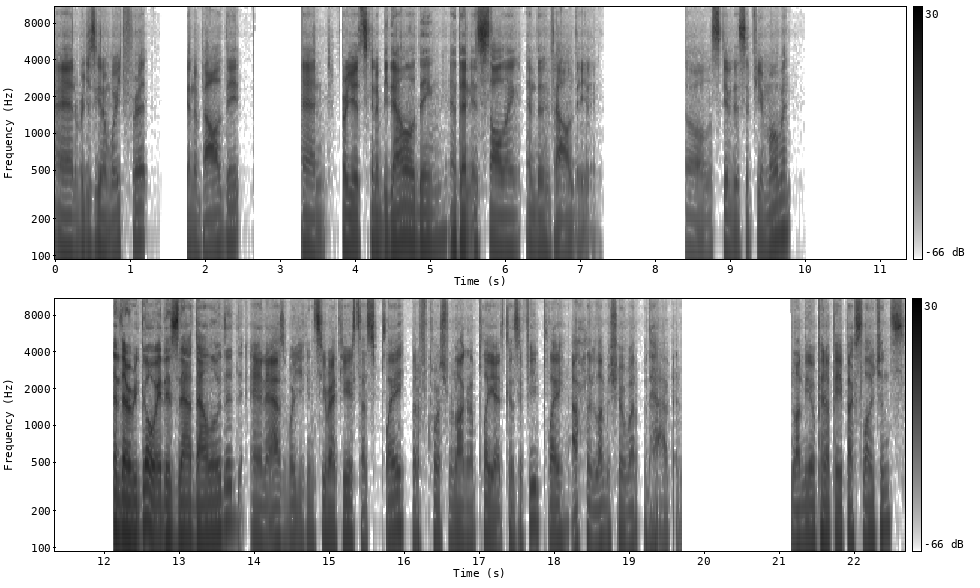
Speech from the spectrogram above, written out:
and we're just going to wait for it going to validate and for you it's going to be downloading and then installing and then validating. So let's give this a few moments and there we go. It is now downloaded. And as what you can see right here, it says play. But of course, we're not going to play it because if we play, actually, let me show you what would happen. Let me open up Apex Legends.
